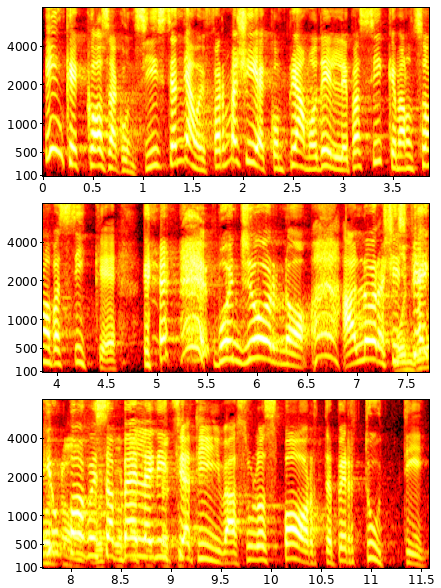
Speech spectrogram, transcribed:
In che cosa consiste? Andiamo in farmacia e compriamo delle pasticche, ma non sono pasticche. Buongiorno. Allora ci Buongiorno, spieghi un po' questa bella iniziativa sullo sport per tutti.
